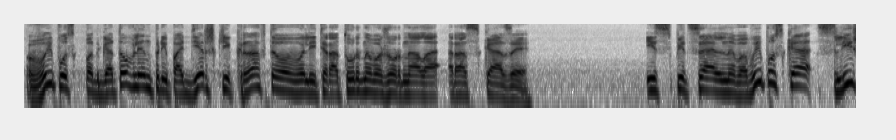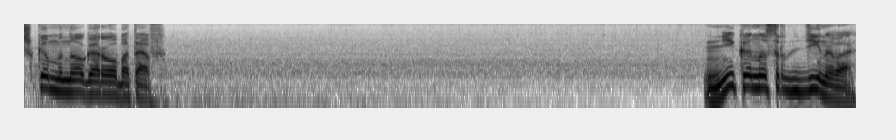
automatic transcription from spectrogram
Выпуск подготовлен при поддержке крафтового литературного журнала «Рассказы». Из специального выпуска «Слишком много роботов». Ника Насрддинова.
